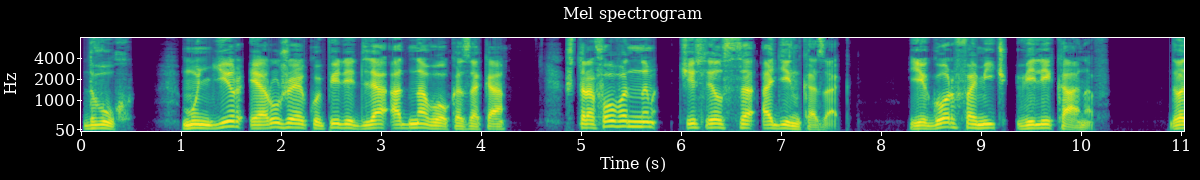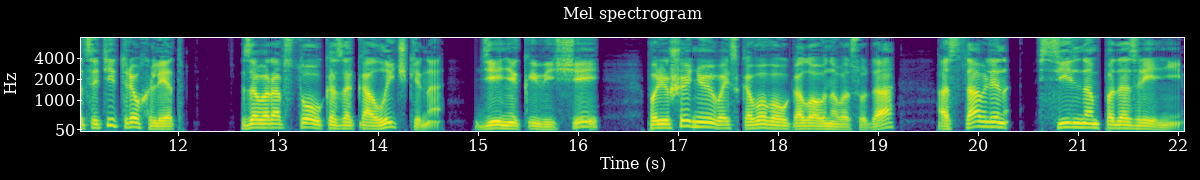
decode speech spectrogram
двух. Мундир и оружие купили для одного казака. Штрафованным числился один казак. Егор Фомич Великанов. 23 лет. За воровство у казака Лычкина денег и вещей по решению войскового уголовного суда оставлен в сильном подозрении.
